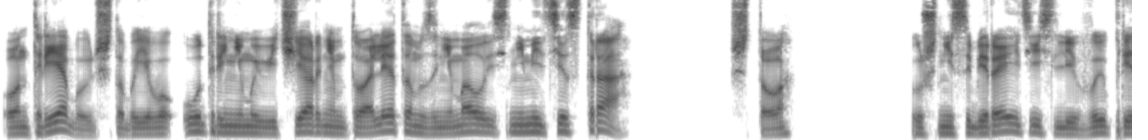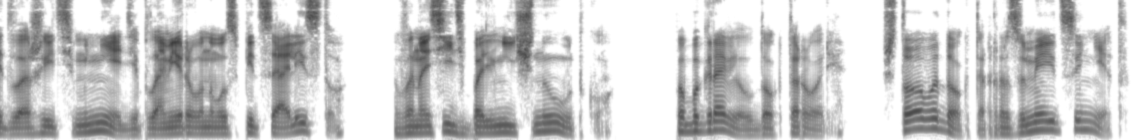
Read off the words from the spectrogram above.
Он требует, чтобы его утренним и вечерним туалетом занималась не медсестра. Что? Уж не собираетесь ли вы предложить мне, дипломированному специалисту, выносить больничную утку? Побагровил доктор Ори. Что вы, доктор, разумеется, нет.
